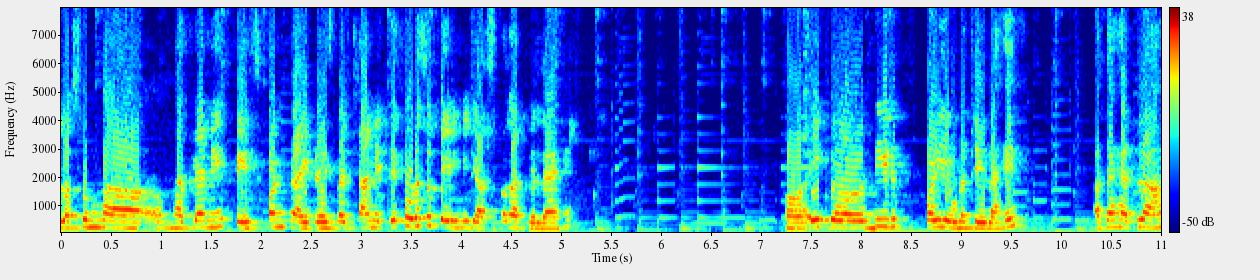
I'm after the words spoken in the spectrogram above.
लसूण घातल्याने टेस्ट पण फ्राईड राईसला छान येते. थोडस तेल मी जास्त घातलेलं आहे. एक दीड पळी एवढं तेल आहे. आता ह्यातला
